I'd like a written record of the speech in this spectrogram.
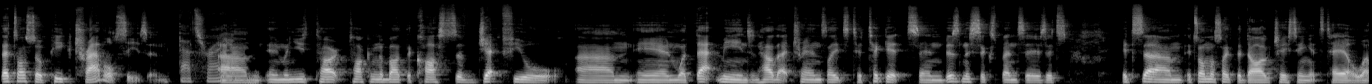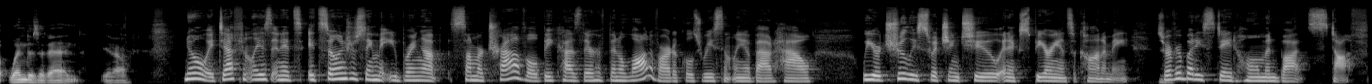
that's also peak travel season. That's right. Um, and when you start talking about the costs of jet fuel um, and what that means and how that translates to tickets and business expenses, it's it's um, it's almost like the dog chasing its tail. When, when does it end? You know. No, it definitely is, and it's it's so interesting that you bring up summer travel because there have been a lot of articles recently about how we are truly switching to an experience economy. So everybody stayed home and bought stuff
